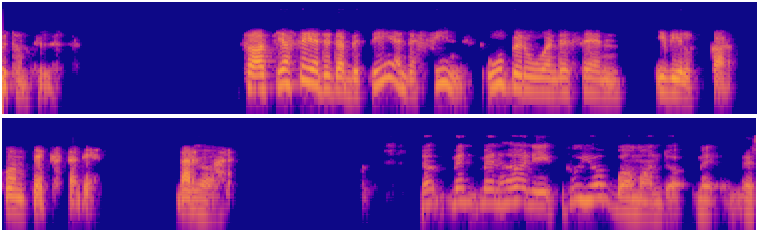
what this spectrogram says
utomhus. Så att jag ser det där beteendet finns oberoende sen i vilka kontexter det verkar. Ja. No, men, men hörni, hur jobbar man då med, med,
